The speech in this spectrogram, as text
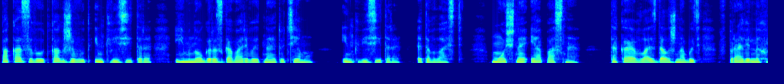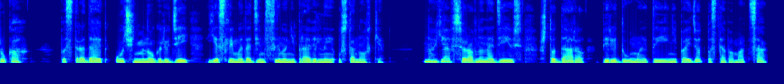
показывают, как живут инквизиторы, и много разговаривает на эту тему. Инквизиторы — это власть. Мощная и опасная. Такая власть должна быть в правильных руках. Пострадает очень много людей, если мы дадим сыну неправильные установки. Но я все равно надеюсь, что Даррелл передумает и не пойдет по стопам отца.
